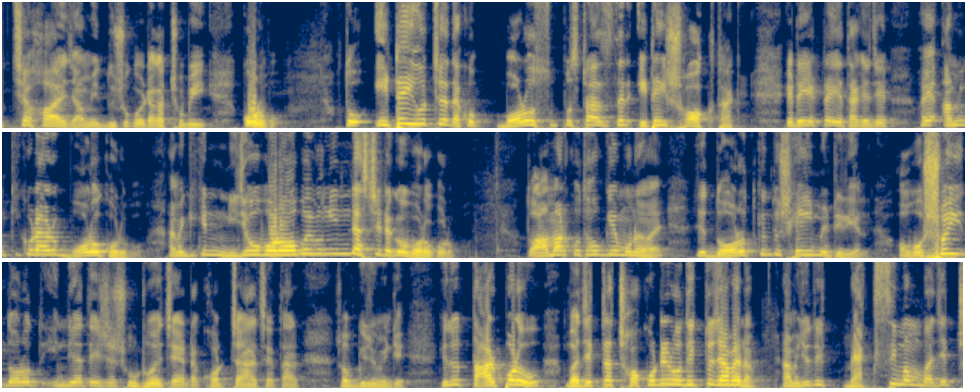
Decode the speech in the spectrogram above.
ইচ্ছে হয় যে আমি দুশো কোটি টাকার ছবি করব। তো এটাই হচ্ছে, দেখো, বড় সুপারস্টারসদের এটাই শখ থাকে। এটাই একটা এ থাকে যে, ভাই, আমি কী করে আরও বড় করব? আমি কী নিজেও বড় হব এবং ইন্ডাস্ট্রিটাকেও বড় করব? তো আমার কোথাও গিয়ে মনে হয় যে দরদ কিন্তু সেই মেটেরিয়াল অবশ্যই দরদ ইন্ডিয়াতে এসে শ্যুট হয়েছে, একটা খরচা আছে, তার সব কিছু মিটিয়ে। কিন্তু তারপরেও বাজেটটা ছ কোটির অধিক তো যাবে না। আমি যদি ম্যাক্সিমাম বাজেট ছ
